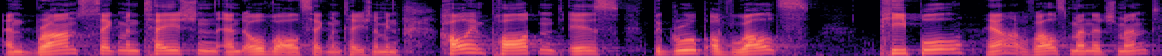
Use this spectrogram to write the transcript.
and branch segmentation and overall segmentation. I mean, how important is the group of wealth people, yeah, wealth management,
